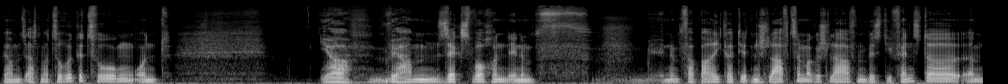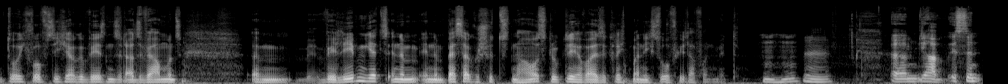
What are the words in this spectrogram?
wir haben uns erstmal zurückgezogen und ja, wir haben sechs Wochen in einem in einem verbarrikadierten Schlafzimmer geschlafen, bis die Fenster ähm, durchwurfsicher gewesen sind. Also wir haben uns, ähm, wir leben jetzt in einem, in einem besser geschützten Haus. Glücklicherweise kriegt man nicht so viel davon mit. Mhm. Mhm. Ähm, ja, ist denn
